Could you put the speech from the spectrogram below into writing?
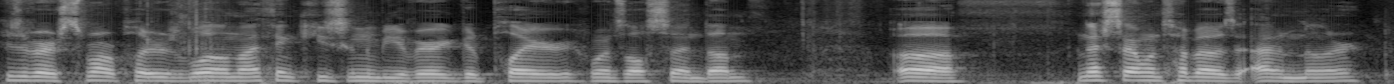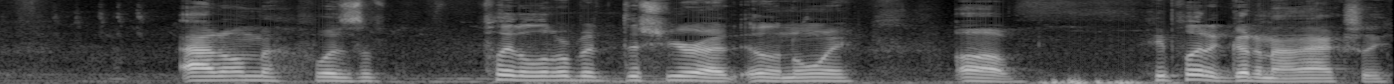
He's a very smart player as well, and I think he's going to be a very good player when it's all said and done. Uh, next guy I want to talk about is Adam Miller. Adam was played a little bit this year at Illinois. Uh, he played a good amount actually.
